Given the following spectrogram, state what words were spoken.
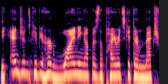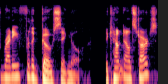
The engines can be heard winding up as the pirates get their mechs ready for the go signal. The countdown starts,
